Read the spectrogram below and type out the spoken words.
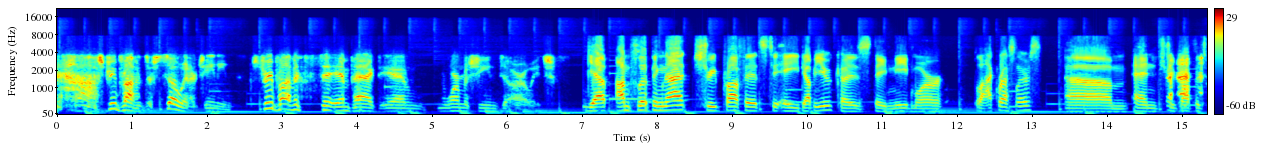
ah, Street Profits are so entertaining. Street Profits to Impact and War Machine to ROH. Yep, I'm flipping that. Street Profits to AEW because they need more black wrestlers. Um, and Street Profits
